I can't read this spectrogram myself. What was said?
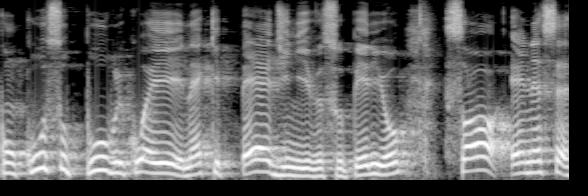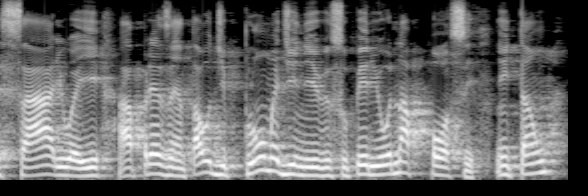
concurso público aí, né, que pede nível superior, só é necessário aí apresentar o diploma de nível superior na posse. Então,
